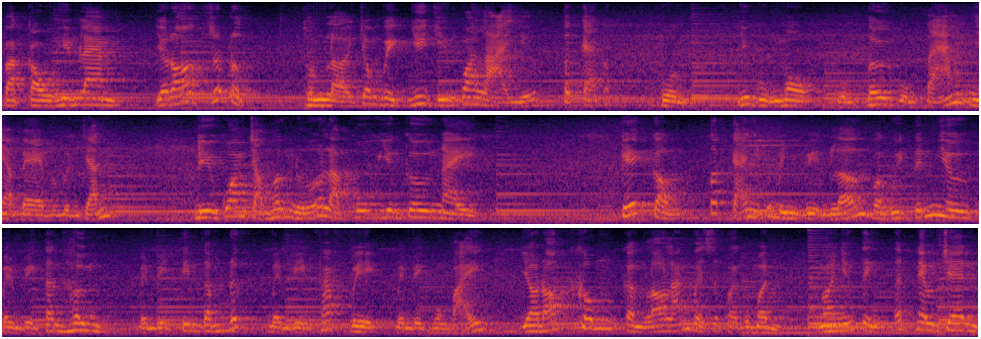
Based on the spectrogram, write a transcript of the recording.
và cầu Hiêm Lam. Do đó rất là thuận lợi trong việc di chuyển qua lại giữa tất cả các quận như quận 1, quận 4, quận 8, Nhà Bè và Bình Chánh. Điều quan trọng hơn nữa là khu dân cư này kế cận tất cả những cái bệnh viện lớn và uy tín như bệnh viện Tân Hưng, bệnh viện Tim Tâm Đức, bệnh viện Pháp Việt, bệnh viện quận 7. Do đó không cần lo lắng về sức khỏe của mình. Ngoài những tiện ích nêu trên,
